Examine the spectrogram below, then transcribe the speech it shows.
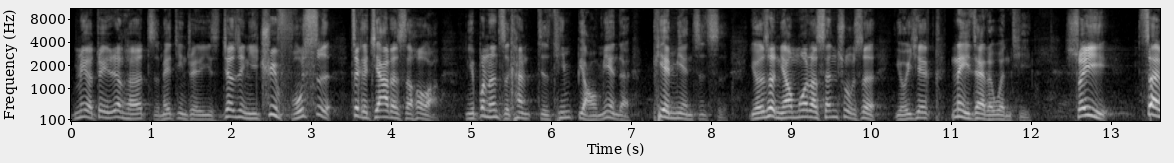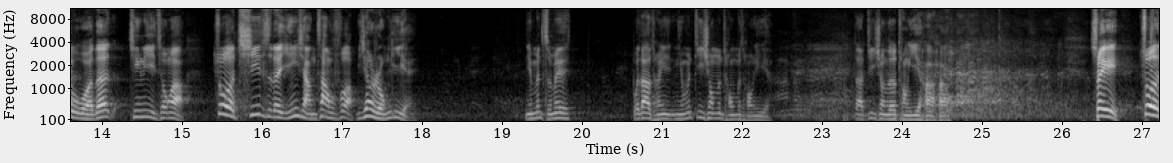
没有对任何姊妹定罪的意思，就是你去服侍这个家的时候啊，你不能只看只听表面的片面之词，有的时候你要摸到深处，是有一些内在的问题。所以在我的经历中啊，做妻子的影响丈夫啊比较容易。你们姊妹不大同意，你们弟兄们同不同意啊？那弟兄都同意，哈哈。所以做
